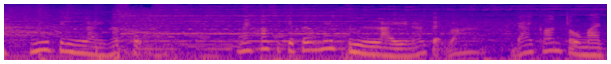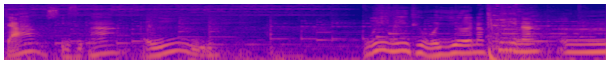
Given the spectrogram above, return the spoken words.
ะไม่เป็นไรครับผม ไม่เข้าสเกตเตอร์ไม่เป็นไรนะ แต่ว่าได้ก้อนโตมาจ้า45เอออุ้ยนี่ถือว่าเยอะนะพี่นะเออ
